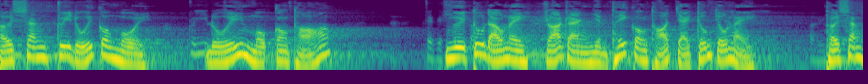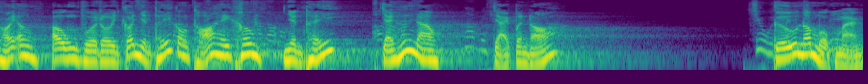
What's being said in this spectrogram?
thợ săn truy đuổi con mồi, đuổi một con thỏ. Người tu đạo này rõ ràng nhìn thấy con thỏ chạy trốn chỗ này. Thợ săn hỏi ông ông vừa rồi có nhìn thấy con thỏ hay không? Nhìn thấy. Chạy hướng nào? Chạy bên đó. Cứu nó một mạng.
